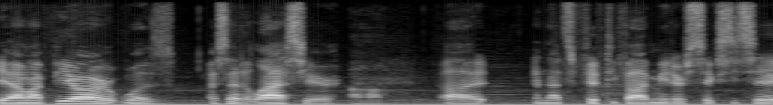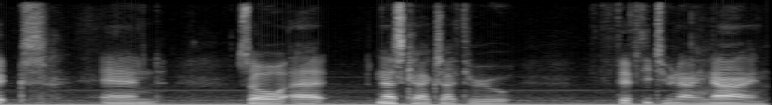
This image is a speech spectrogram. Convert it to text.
Yeah, my PR was I said it last year, uh-huh. uh, and that's 55 meters 66. And so at NESCACs I threw 52.99,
